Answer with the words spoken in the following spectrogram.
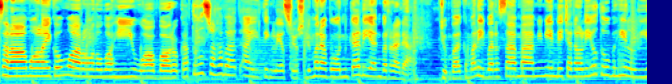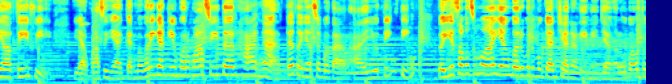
Assalamualaikum warahmatullahi wabarakatuh Sahabat Aiting Lesius di mana pun kalian berada Jumpa kembali bersama Mimin di channel Youtube Hilya TV Yang pastinya akan memberikan informasi terhangat. Tentunya seputar Ayu Ting Ting. Bagi sahabat semua yang baru menemukan channel ini Jangan lupa untuk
